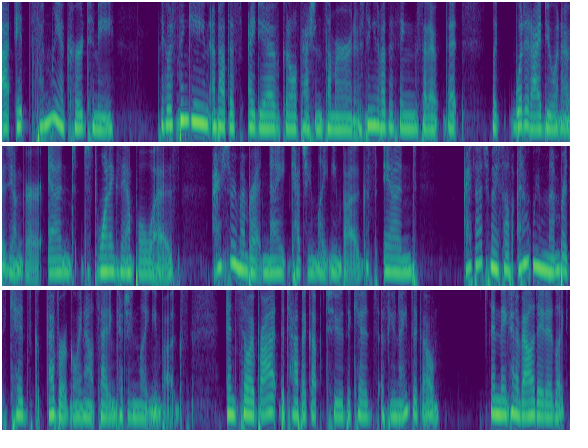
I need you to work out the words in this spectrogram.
I, it suddenly occurred to me like I was thinking about this idea of good old fashioned summer and I was thinking about the things that I that like what did I do when I was younger? And just one example was I just remember at night catching lightning bugs and I thought to myself I don't remember the kids ever going outside and catching lightning bugs. And so I brought the topic up to the kids a few nights ago and they kind of validated like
